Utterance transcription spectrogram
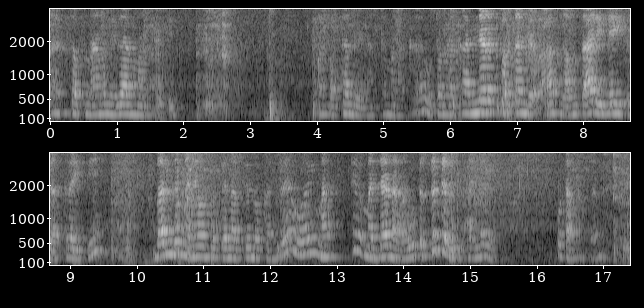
ಅದಕ್ಕೆ ಸ್ವಲ್ಪ ನಾನು ನಿಧಾನ ಮಾಡ್ತೀನಿ ಬರ್ತಾನೆ ರೀ ನಾಷ್ಟ ಮಾಡಕ್ಕೆ ಊಟ ಮಾಡಕ್ಕೆ ಹನ್ನೆರಡಕ್ಕೆ ಬರ್ತಾನೆ ಬರ್ತಾನ್ರಿ ನಮ್ಮ ಸಾರು ಇಲ್ಲೇ ಇದ್ರೆ ಹತ್ರ ಐತಿ. ಬಂದು ಮನೆ ಒಂದು ಸ್ವಲ್ಪ ಏನಾರು ತಿಂದು ಹೋಗಂದ್ರೆ ಹೋಗಿ ಮತ್ತೆ ಮಧ್ಯಾಹ್ನ ಊಟ ಇರ್ತೈತಲ್ರಿ ಸಂಜೆ. ಊಟ ಮಾಡ್ತಾನೆ ರೀ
